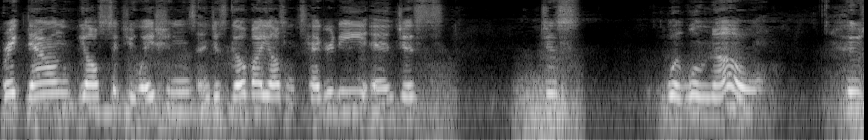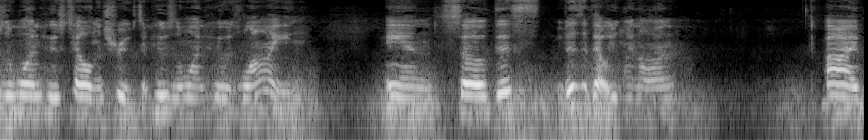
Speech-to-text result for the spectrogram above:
break down y'all's situations and just go by y'all's integrity and just, just will, will know who's the one who's telling the truth and who's the one who is lying. And so this visit that we went on, I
